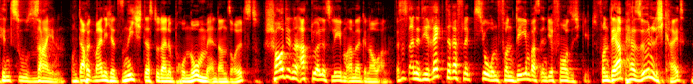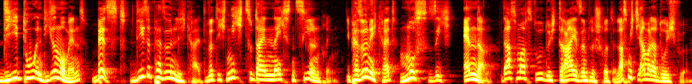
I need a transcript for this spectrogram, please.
hin zu sein. Und damit meine ich jetzt nicht, dass du deine Pronomen ändern sollst. Schau dir dein aktuelles Leben einmal genau an. Es ist eine direkte Reflexion von dem, was in dir vor sich geht. Von der Persönlichkeit, die du in diesem Moment bist. Diese Persönlichkeit wird dich nicht zu deinen nächsten Zielen bringen. Die Persönlichkeit muss sich ändern. Das machst du durch drei simple Schritte. Lass mich die einmal da durchführen.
